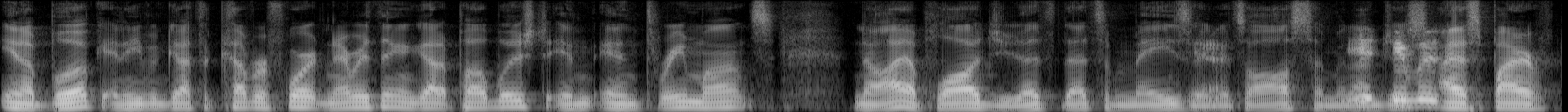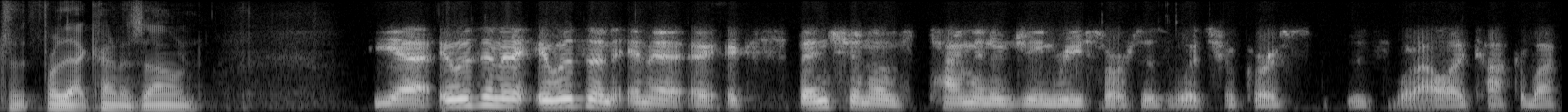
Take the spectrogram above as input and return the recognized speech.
in a book and even got the cover for it and everything and got it published in, in three months, no, I applaud you. That's that's amazing. Yeah. It's awesome, and It- I just was- I aspire to, for that kind of zone. Yeah, it was an it was an in a, a expansion of time, energy, and resources, which of course is what I talk about.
